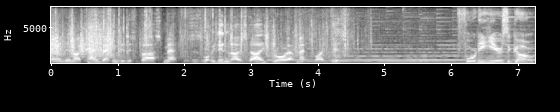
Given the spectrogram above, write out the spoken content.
And then I came back and did this vast map. This is what we did in those days, draw out maps like this. 40 years ago,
